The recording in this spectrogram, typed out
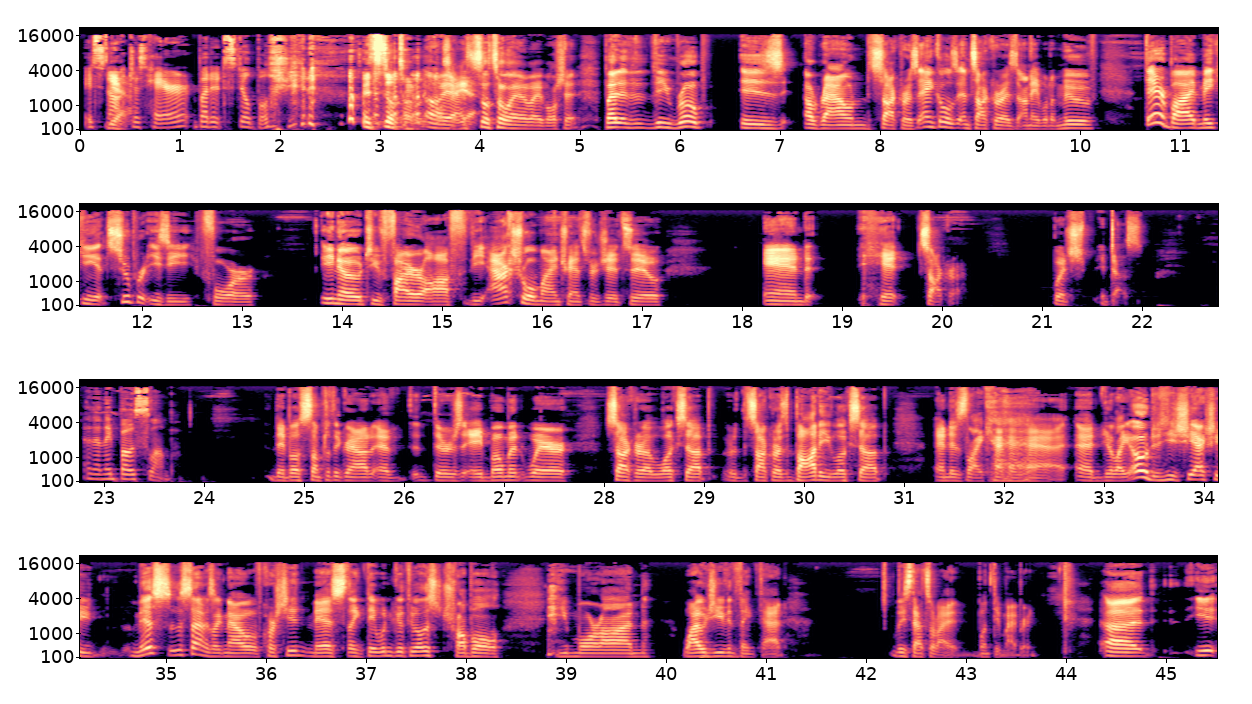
It's not Yeah. just hair, but it's still bullshit. It's still totally. Oh bullshit, yeah, it's still totally anime bullshit. But the rope is around Sakura's ankles, and Sakura is unable to move, thereby making it super easy for Ino to fire off the actual mind transfer jutsu and hit Sakura, which it does. and then they both slump. They both slump to the ground, and there's a moment where Sakura looks up, or Sakura's body looks up, and is like, ha, ha, ha. and you're like, oh, did he? She actually miss this time? It's like, no, of course she didn't miss. Like they wouldn't go through all this trouble, you moron. Why would you even think that? At least that's what I went through my brain. Uh,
